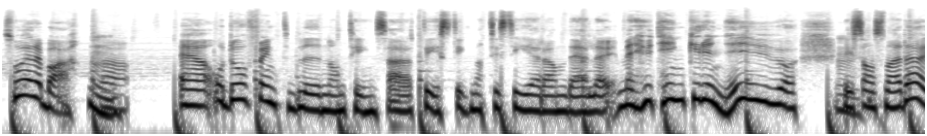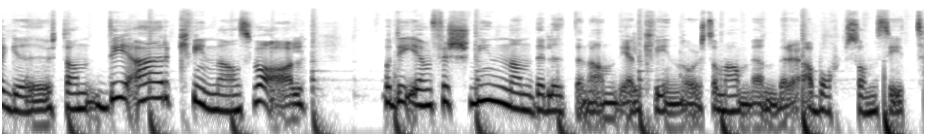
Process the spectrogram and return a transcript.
Så är det bara. Mm. Eh, och Då får det inte bli någonting så att det är stigmatiserande eller men hur tänker du nu? Och liksom såna där grejer. Utan det är kvinnans val. Och Det är en försvinnande liten andel kvinnor som använder abort som, sitt,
